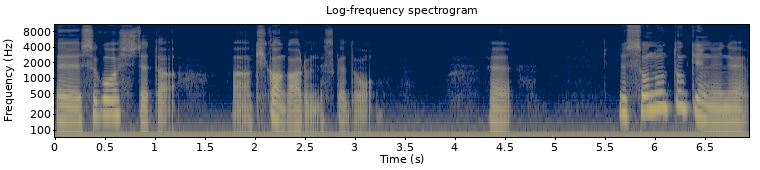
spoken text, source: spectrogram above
えー、過ごしてた期間があるんですけど、えー、でその時にね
